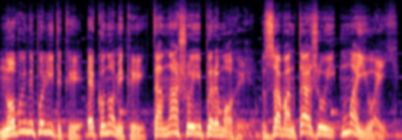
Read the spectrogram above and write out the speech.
Новини політики, економіки та нашої перемоги. Завантажуй, Майой.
